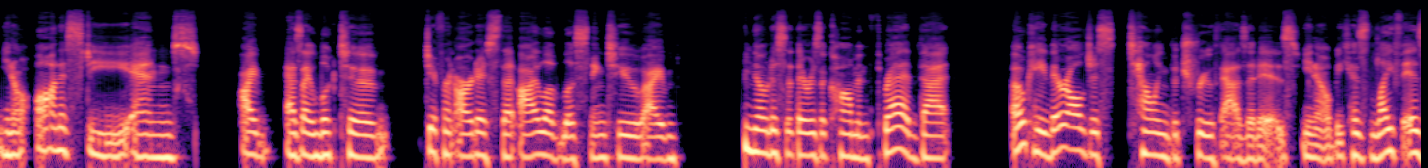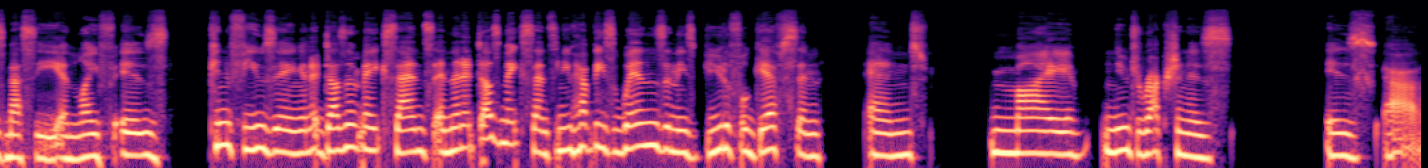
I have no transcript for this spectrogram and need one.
you know, honesty. And I as I look to different artists that I love listening to, I noticed that there was a common thread that okay, they're all just telling the truth as it is, you know, because life is messy and life is confusing and it doesn't make sense. And then it does make sense and you have these wins and these beautiful gifts and and my new direction is is uh,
